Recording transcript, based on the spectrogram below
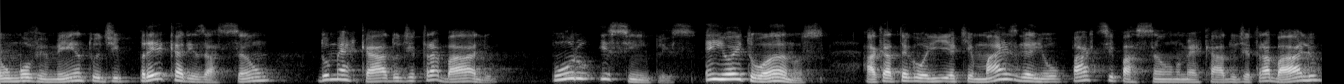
um movimento de precarização do mercado de trabalho, puro e simples. Em oito anos, a categoria que mais ganhou participação no mercado de trabalho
